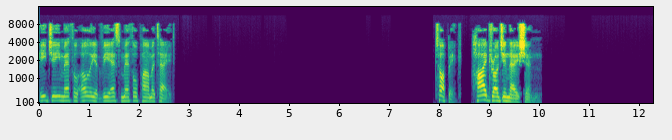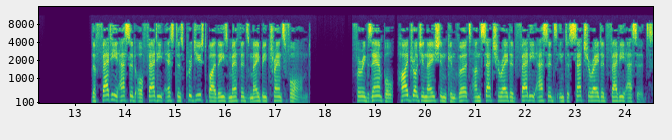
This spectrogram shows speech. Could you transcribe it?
e.g. methyl oleate vs methyl palmitate. Hydrogenation The fatty acid or fatty esters produced by these methods may be transformed. For example, hydrogenation converts unsaturated fatty acids into saturated fatty acids.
